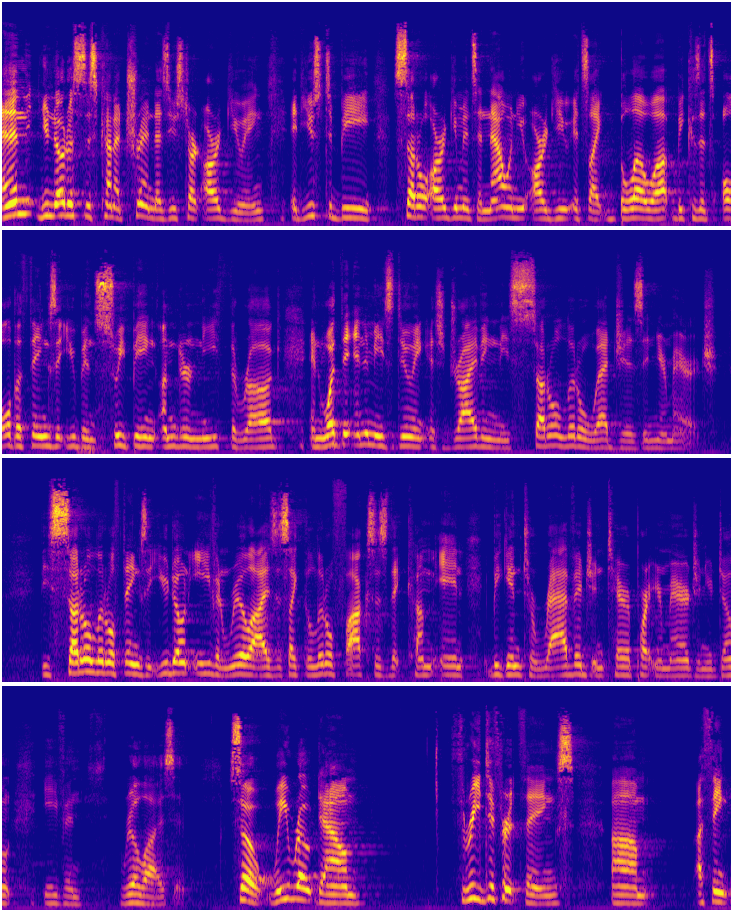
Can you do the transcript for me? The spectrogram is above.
And then you notice this kind of trend as you start arguing. It used to be subtle arguments, and now when you argue, it's like blow up because it's all the things that you've been sweeping underneath the rug. And what the enemy's doing is driving these subtle little wedges in your marriage. These subtle little things that you don't even realize. It's like the little foxes that come in, begin to ravage and tear apart your marriage, and you don't even realize it. So we wrote down three different things. Um, I think,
